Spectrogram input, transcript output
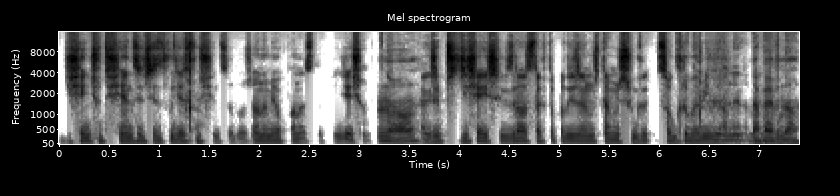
10 tysięcy czy z 20 tysięcy odłożone, miał ponad 150. No, Także przy dzisiejszych wzrostach to podejrzewam, że tam już są grube miliony. Na pewno.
